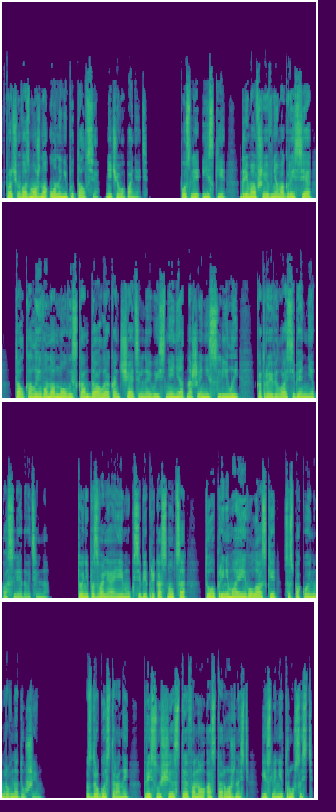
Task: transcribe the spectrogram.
Впрочем, возможно, он и не пытался ничего понять. После иски, дремавшая в нем агрессия, толкала его на новый скандал и окончательное выяснение отношений с Лилой, которая вела себя непоследовательно. То не позволяя ему к себе прикоснуться, то принимая его ласки со спокойным равнодушием. С другой стороны, присущая Стефану осторожность, если не трусость,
